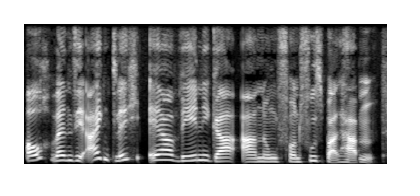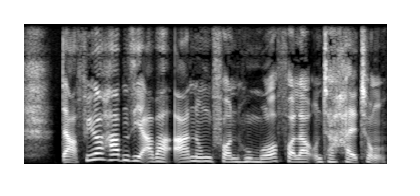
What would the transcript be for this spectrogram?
auch wenn sie eigentlich eher weniger Ahnung von Fußball haben. Dafür haben sie aber Ahnung von humorvoller Unterhaltung.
